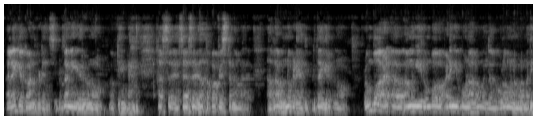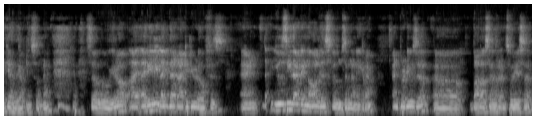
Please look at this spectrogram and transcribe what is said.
I like your confidence இப்படி தான் நீங்கள் இருக்கணும் அப்படின்னு சார் சார் சார் ஏதாவது தப்பாக பேசிட்டேன் அதெல்லாம் ஒன்றும் கிடையாது. இப்படி தான் இருக்கணும். ரொம்ப அ- அமுங்கி ரொம்ப அடங்கி போனாலும் இந்த உலகம் நம்மளை மதிக்காது அப்படின்னு சொன்னேன். So you know I I really like that attitude of his and you'll see that in all his ஃபிலிம்ஸ்ன்னு நினைக்கிறேன். And producer Bala sir and Suresh sir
